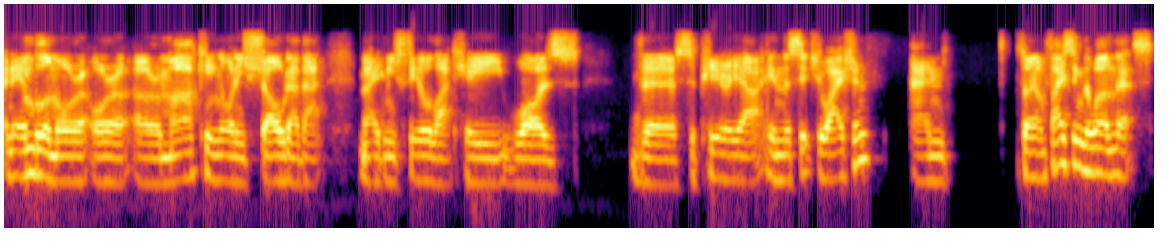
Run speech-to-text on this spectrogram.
an emblem or or a, or a marking on his shoulder that made me feel like he was the superior in the situation. And so I'm facing the one that's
